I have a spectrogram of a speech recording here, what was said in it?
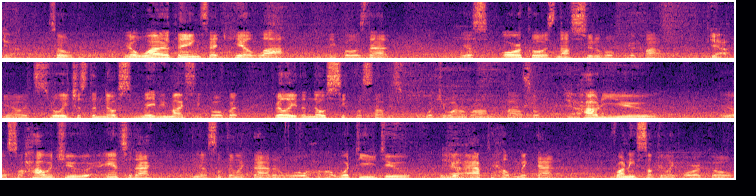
yeah. So you know one of the things that you hear a lot from people is that yes, Oracle is not suitable for the cloud. Yeah. You know, it's really just the no, maybe MySQL, but really the NoSQL stuff is what you want to run on the cloud. So, Yeah. how do you, you know, so how would you answer that, you know, something like that? And what do you do with your app to help make that running something like Oracle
